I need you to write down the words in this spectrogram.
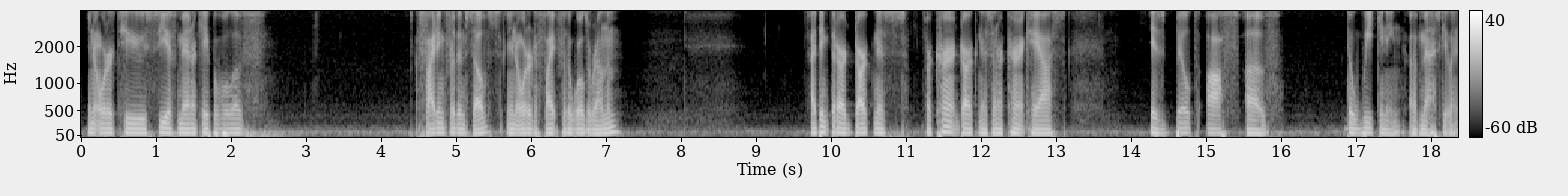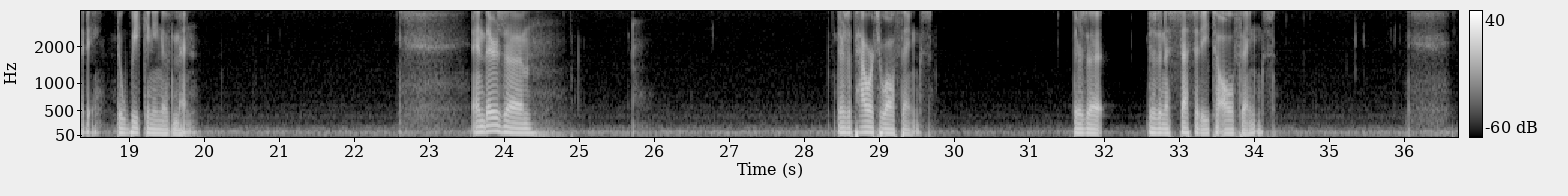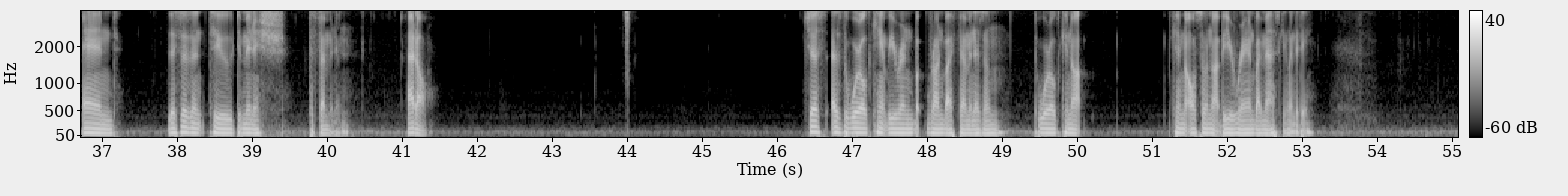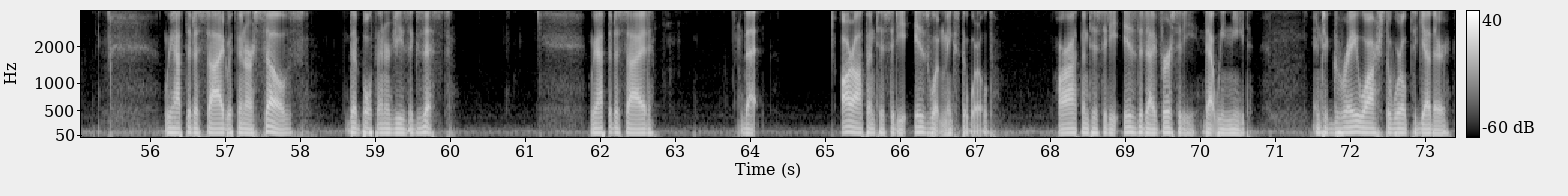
in order to see if men are capable of fighting for themselves in order to fight for the world around them. I think that our darkness, our current darkness, and our current chaos is built off of the weakening of masculinity, the weakening of men. And there's a there's a power to all things. There's a there's a necessity to all things. And this isn't to diminish the feminine at all. Just as the world can't be run, run by feminism, the world cannot can also not be ran by masculinity. We have to decide within ourselves that both energies exist. We have to decide that our authenticity is what makes the world. our authenticity is the diversity that we need. And to gray wash the world together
